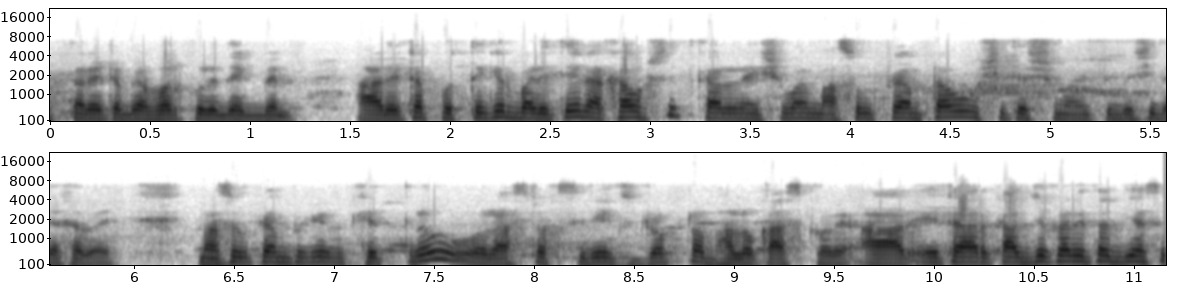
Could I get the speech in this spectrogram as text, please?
আপনারা এটা ব্যবহার করে দেখবেন। আর এটা প্রত্যেকের বাড়িতে রাখা উচিত, কারণ এই সময় মাসুল ক্র্যাম্পটাও শীতের সময় একটু বেশি দেখা যায় মাসুল ক্র্যাম্পের ক্ষেত্রেও রাস্টক সিরিক্স ড্রপটা ভালো কাজ করে। আর এটার কার্যকারিতা দিয়েছে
